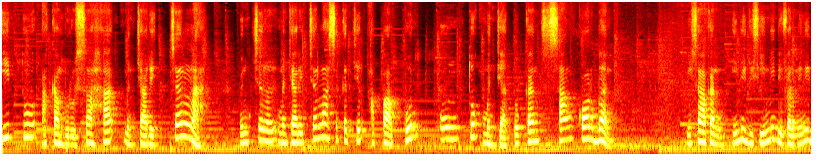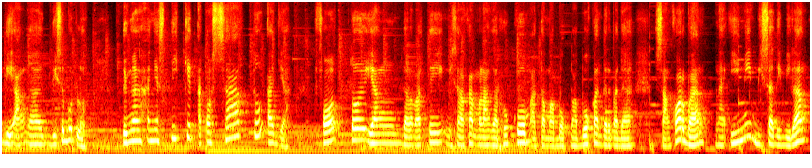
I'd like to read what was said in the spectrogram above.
itu akan berusaha mencari celah mencari celah sekecil apa pun untuk menjatuhkan sang korban. Misalkan ini di sini di film ini di, uh, disebut loh dengan hanya sedikit atau satu aja foto yang dalam arti misalkan melanggar hukum atau mabok-mabokan daripada sang korban. Nah, ini bisa dibilang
